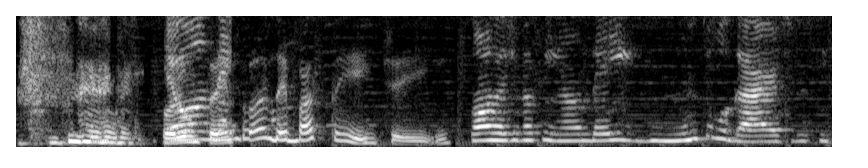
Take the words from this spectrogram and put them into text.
Por eu um andei- tempo eu andei bastante aí. Nossa, tipo assim, andei em muito lugar, tipo assim.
